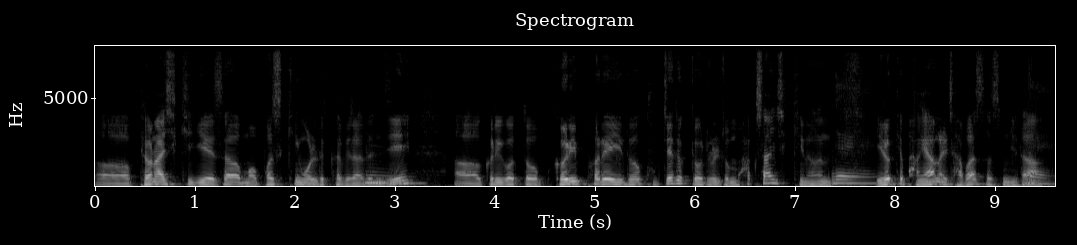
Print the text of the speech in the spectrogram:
어, 변화시키기 위해서 뭐 버스킹 월드컵이라든지 음. 어, 그리고 또 거리 퍼레이드 국제적 교류를 좀 확산시키는 네. 이렇게 방향을 잡았었습니다. 네.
